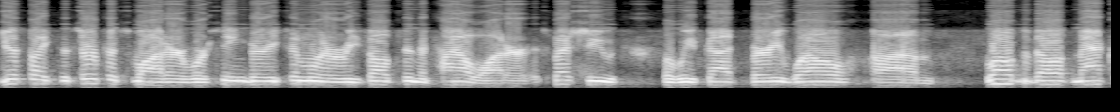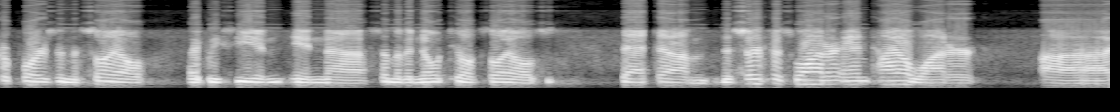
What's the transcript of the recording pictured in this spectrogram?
just like the surface water. We're seeing very similar results in the tile water, especially where we've got very well um, well developed macropores in the soil, like we see in in uh, some of the no-till soils. That um, the surface water and tile water uh,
